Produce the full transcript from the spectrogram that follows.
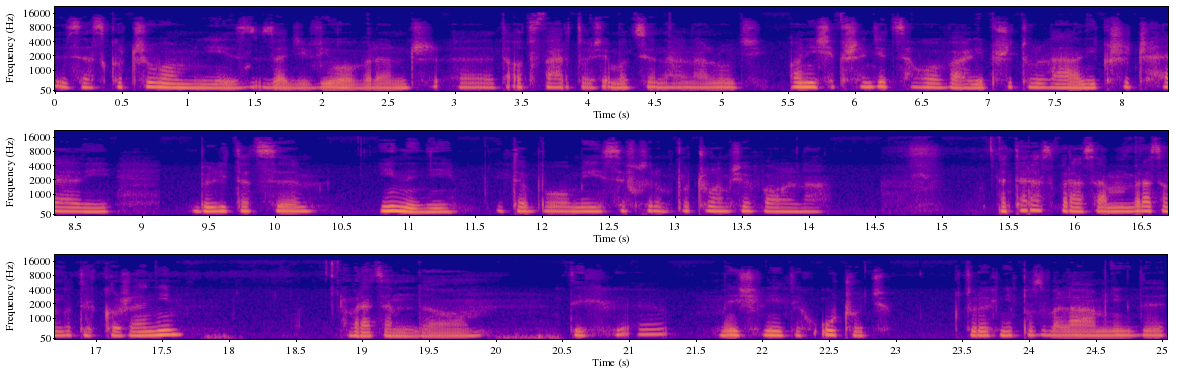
zaskoczyło mnie, zadziwiło wręcz e, ta otwartość emocjonalna ludzi. Oni się wszędzie całowali, przytulali, krzyczeli, byli tacy inni. I to było miejsce, w którym poczułam się wolna. A teraz wracam, wracam do tych korzeni, wracam do tych e, myśli, tych uczuć, których nie pozwalałam nigdy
